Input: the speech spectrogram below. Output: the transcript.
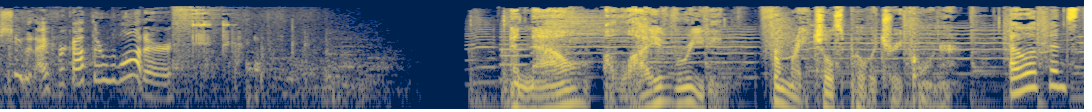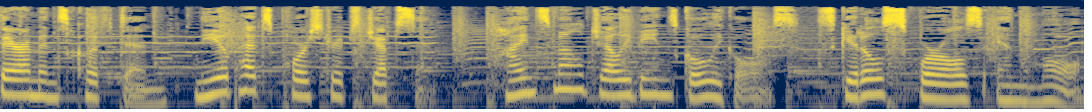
Shoot, I forgot their water. And now, a live reading from Rachel's Poetry Corner. Elephants Theremin's Clifton, Neopets Poor Strips Jepson, Pine Smell Jelly Beans Goalie Goals, Skittles Squirrels and the Mole,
